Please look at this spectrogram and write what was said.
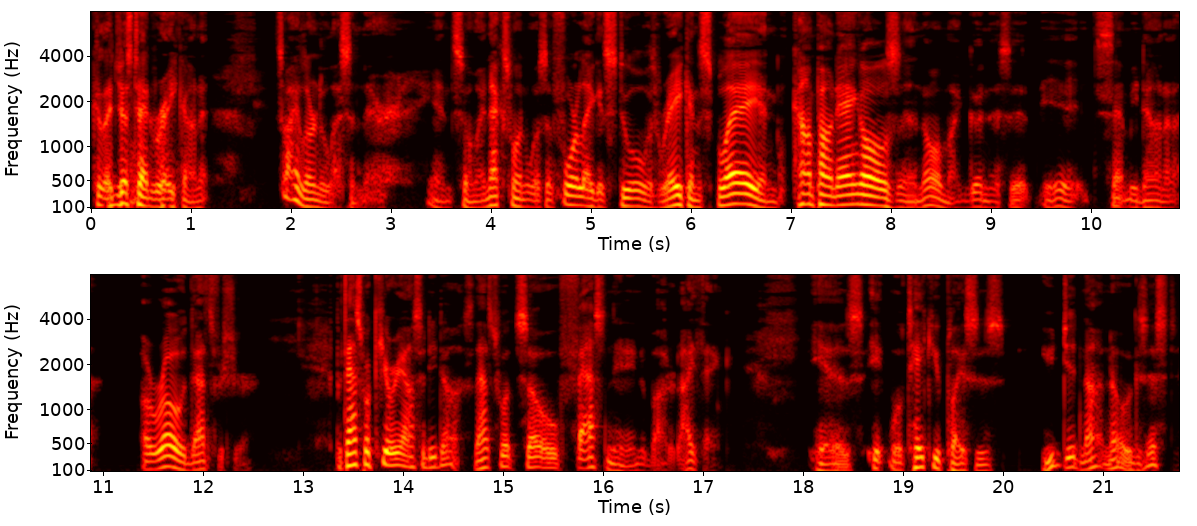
because I just had rake on it. So I learned a lesson there. And so my next one was a four-legged stool with rake and splay and compound angles, and oh my goodness, it it sent me down a a road, that's for sure. But that's what curiosity does. That's what's so fascinating about it, I think, is it will take you places you did not know existed.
